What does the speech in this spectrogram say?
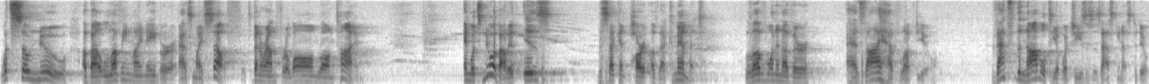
What's so new about loving my neighbor as myself? It's been around for a long, long time. And what's new about it is the second part of that commandment love one another as I have loved you. That's the novelty of what Jesus is asking us to do.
